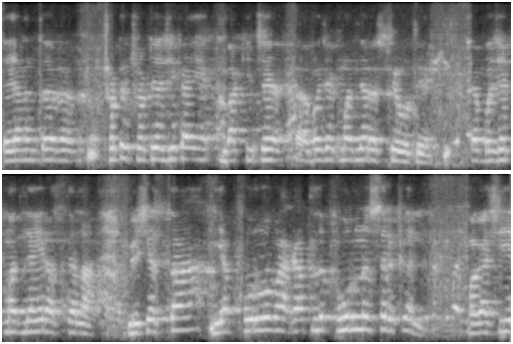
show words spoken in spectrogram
त्याच्यानंतर छोटे छोटे जे काही बाकीचे बजेटमधले रस्ते होते त्या बजेटमधल्याही रस्त्याला विशेषतः या पूर्व भागातलं पूर्ण सर्कल मगाशी अशी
